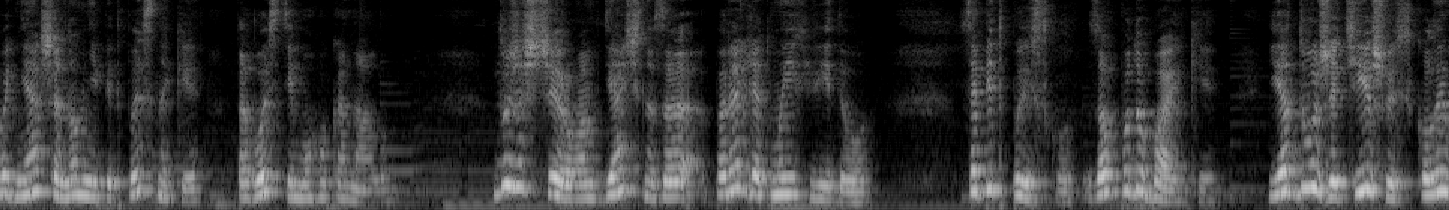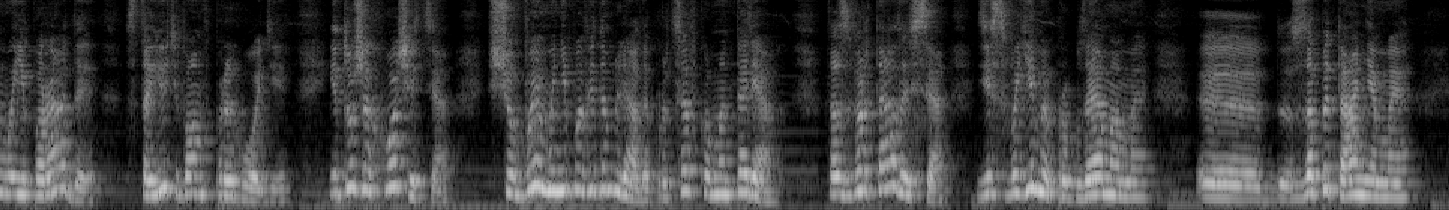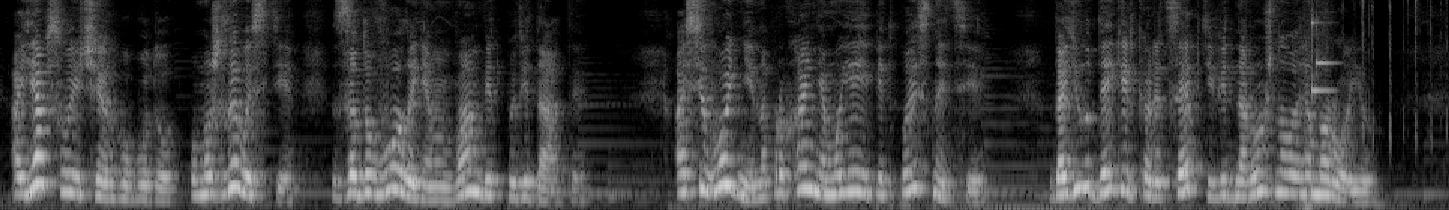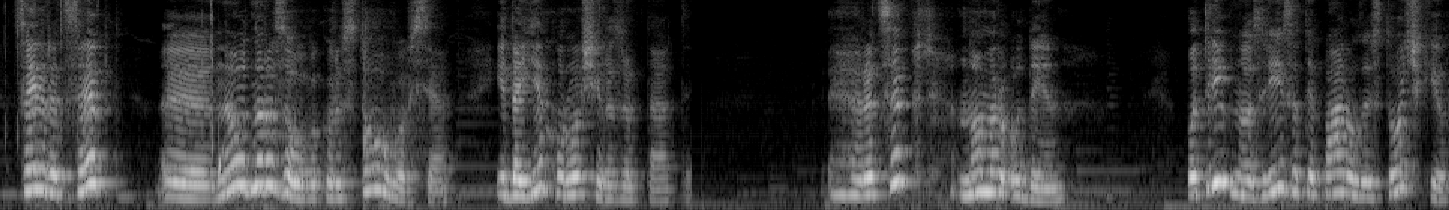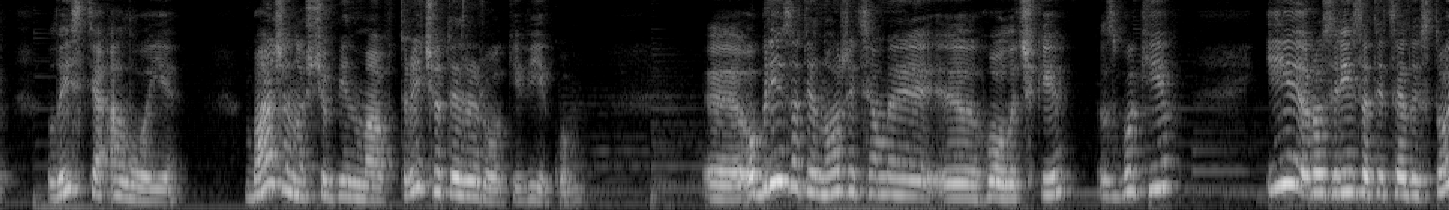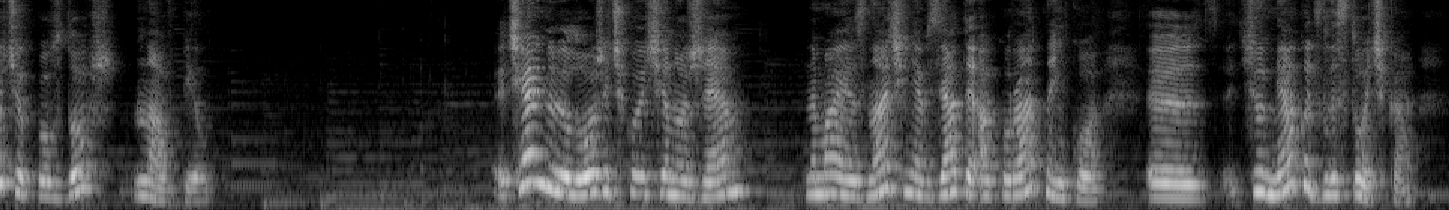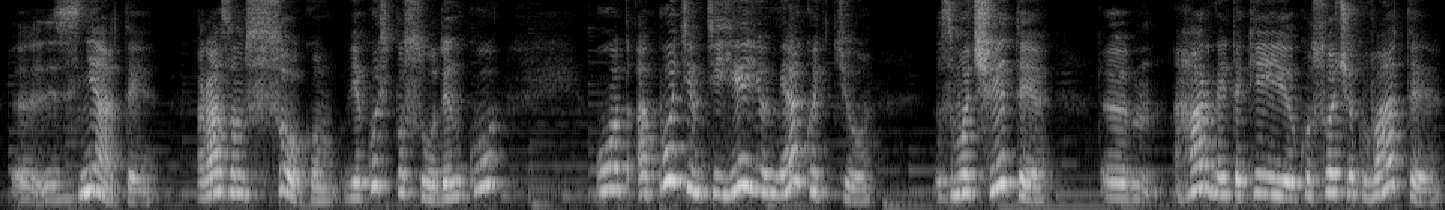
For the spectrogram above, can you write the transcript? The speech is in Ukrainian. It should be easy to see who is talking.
Speaker 1: Доброго дня, шановні підписники та гості мого каналу. Дуже щиро вам вдячна за перегляд моїх відео, за підписку, за вподобайки. Я дуже тішусь, коли мої поради стають вам в пригоді, і дуже хочеться, щоб ви мені повідомляли про це в коментарях та зверталися зі своїми проблемами, е, запитаннями. А я, в свою чергу, буду по можливості з задоволенням вам відповідати. А сьогодні, на прохання моєї підписниці, даю декілька рецептів від наружного геморою. Цей рецепт е, неодноразово використовувався і дає хороші результати. Рецепт номер 1 Потрібно зрізати пару листочків листя алої. Бажано, щоб він мав 3-4 роки віком. Е, Обрізати ножицями е, голочки з боків і розрізати цей листочок повздовж навпіл. Чайною ложечкою чи ножем немає значення взяти акуратненько е, цю м'якоть з листочка, е, зняти разом з соком в якусь посудинку, от, а потім тією м'якоттю змочити е, гарний такий кусочок вати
